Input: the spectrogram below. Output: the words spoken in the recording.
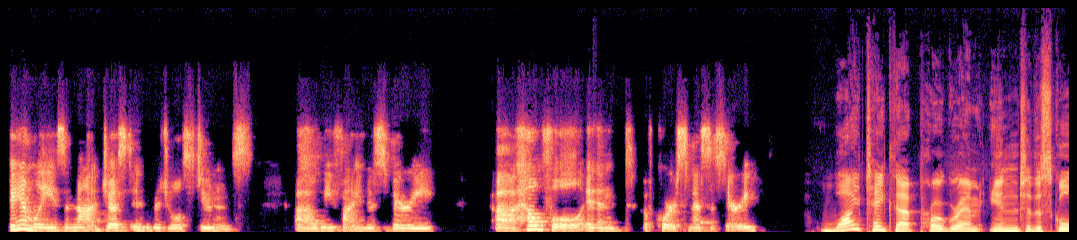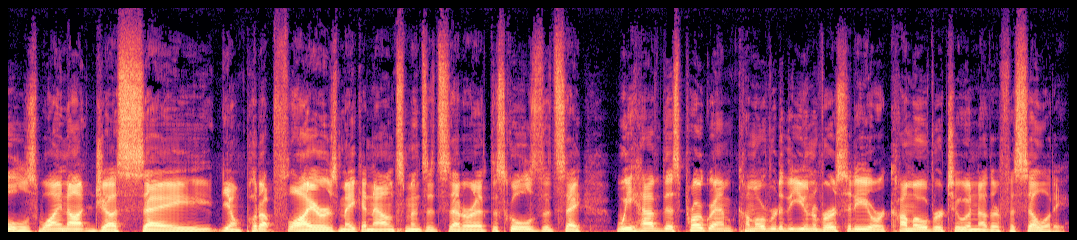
families and not just individual students, uh, we find is very uh, helpful and, of course, necessary why take that program into the schools? Why not just say, you know, put up flyers, make announcements, et cetera, at the schools that say, we have this program, come over to the university or come over to another facility?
